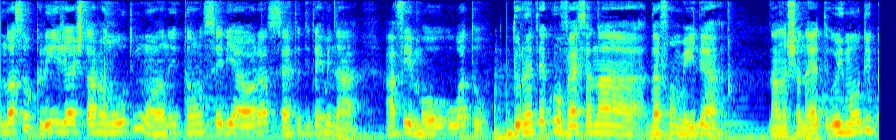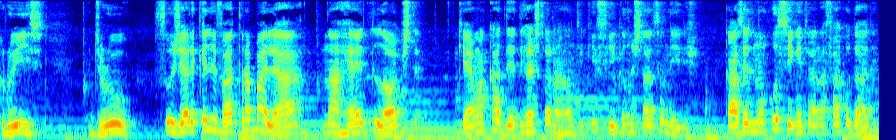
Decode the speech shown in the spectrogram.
O nosso Chris já estava no último ano, então seria a hora certa de terminar, afirmou o ator. Durante a conversa na, da família na lanchonete, o irmão de Chris, Drew, sugere que ele vá trabalhar na Red Lobster que é uma cadeia de restaurante que fica nos Estados Unidos, caso ele não consiga entrar na faculdade.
